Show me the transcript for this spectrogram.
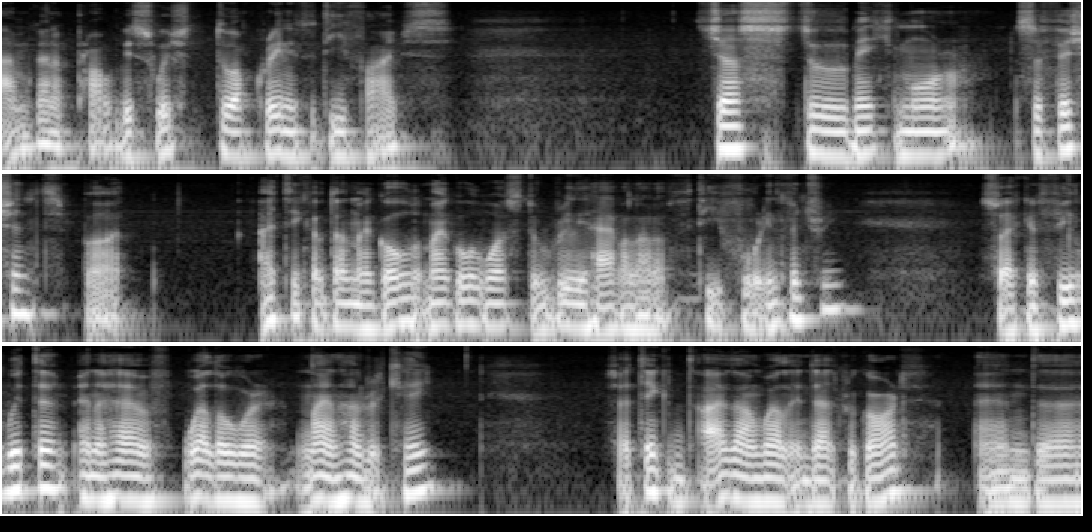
I'm gonna probably switch to upgrading to T5s just to make it more sufficient, but I think I've done my goal. My goal was to really have a lot of T4 infantry so I can feel with them, and I have well over 900k. So I think I've done well in that regard, and uh,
